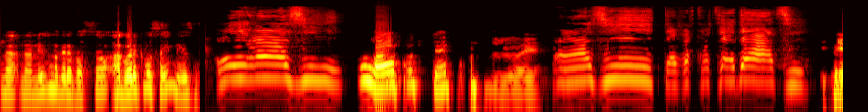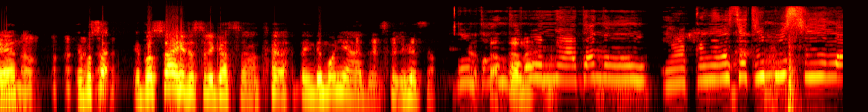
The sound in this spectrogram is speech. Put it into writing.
na, na mesma gravação, agora que eu vou sair mesmo. Olá, quanto tempo? Joia. tava com saudade. Eu Credo. não. Eu vou, sa- eu vou sair dessa ligação, tá, tá endemoniada essa ligação. Não tá Satanás. endemoniada, não. É a criança de mochila.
